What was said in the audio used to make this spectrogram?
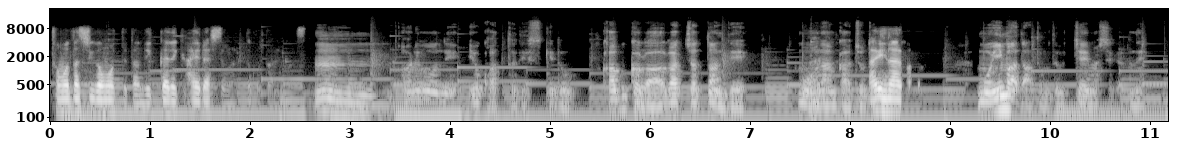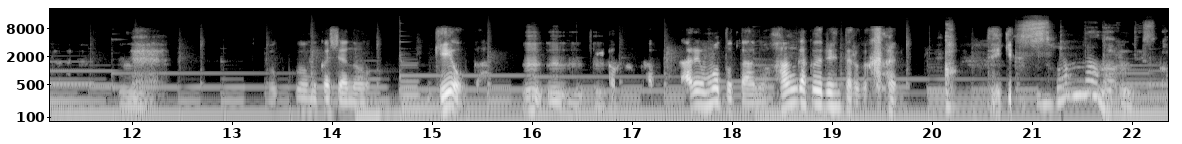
友達が持ってたんで、一回だけ入らせてもらったことあります。うん、うんあれはね、良かったですけど、株価が上がっちゃったんで、もうなんかちょっと。もう今だと思って売っちゃいましたけどね。うん、僕は昔、あの、ゲオか。うんうんうんうん。あれを持っとったあの半額でレンタルがあできる。そんなのあるんですか？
